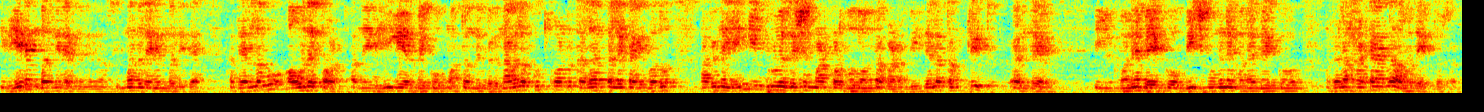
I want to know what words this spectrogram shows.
ಇದು ಏನೇನು ಬಂದಿದೆ ಅಂದರೆ ಸಿನಿಮಾದಲ್ಲಿ ಏನೇನು ಬಂದಿದೆ, ಅದೆಲ್ಲವೂ ಅವ್ರದೇ ಥಾಟ್ ಅಂದ್ರೆ ಇದು ಹೀಗೆ ಇರಬೇಕು, ಮತ್ತೊಂದು ಇರಬೇಕು. ನಾವೆಲ್ಲ ಕೂತ್ಕೊಂಡು ಕಲರ್ ಪ್ಯಾಲೆಟ್ ಆಗಿರ್ಬೋದು, ಅದನ್ನ ಹೆಂಗೆ ಇಂಪ್ರೂವೈಸೇಷನ್ ಮಾಡ್ಕೊಳ್ಬೋದು ಅಂತ ಮಾಡಿದ್ವಿ. ಇದೆಲ್ಲ ಕಂಪ್ಲೀಟ್ ಅಂದ್ರೆ ಈಗ ಮನೆ ಬೇಕು ಬೀಚ್ ಮುಂದೆನೇ ಮನೆ ಬೇಕು, ಅದೆಲ್ಲ ಹಠ ಎಲ್ಲ ಅವ್ರದೇ ಇತ್ತು ಸರ್.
